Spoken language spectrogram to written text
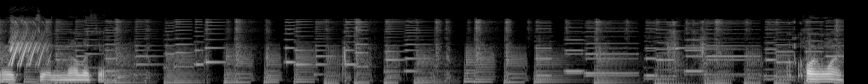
Let's do One.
